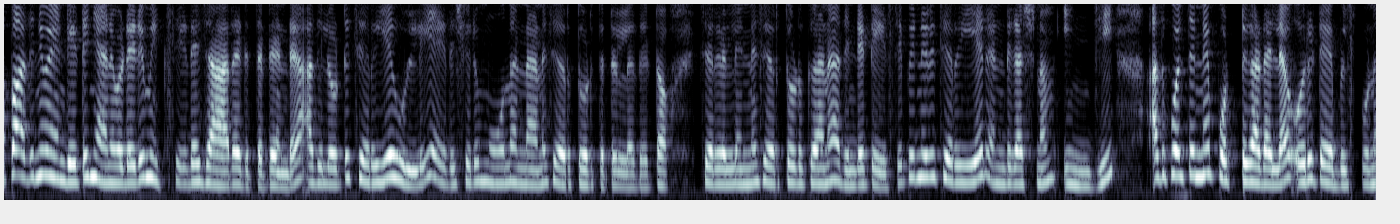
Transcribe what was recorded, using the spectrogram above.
അപ്പോൾ അതിന് വേണ്ടിയിട്ട് ഞാനിവിടെ ഒരു മിക്സിയുടെ ജാർ എടുത്തിട്ടുണ്ട്. അതിലോട്ട് ചെറിയ ഉള്ളി ഏകദേശം ഒരു മൂന്നെണ്ണമാണ് ചേർത്ത് കൊടുത്തിട്ടുള്ളത് കേട്ടോ ചെറിയ ഉള്ളി തന്നെ ചേർത്ത് കൊടുക്കുകയാണ് അതിന്റെ ടേസ്റ്റ് പിന്നെ ഒരു ചെറിയ രണ്ട് കഷ്ണം ഇഞ്ചി അതുപോലെ തന്നെ പൊട്ടുകടല ഒരു ടേബിൾ സ്പൂൺ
